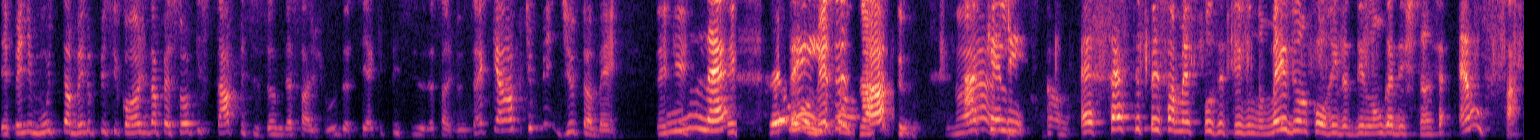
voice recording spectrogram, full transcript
Depende muito também do psicológico da pessoa que está precisando dessa ajuda, se é que precisa dessa ajuda, se é que ela te pediu também. Tem que, né? tem que ter o momento isso. exato. Não é Aquele assim. excesso de pensamento positivo no meio de uma corrida de longa distância é um saco.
